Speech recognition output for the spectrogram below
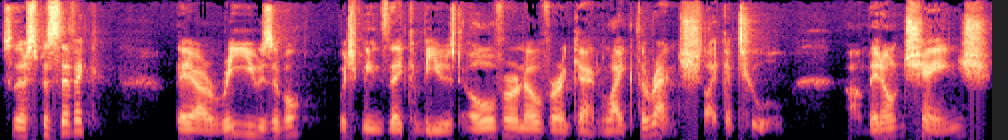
So they're specific, they are reusable, which means they can be used over and over again, like the wrench, like a tool. Um, they don't change.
